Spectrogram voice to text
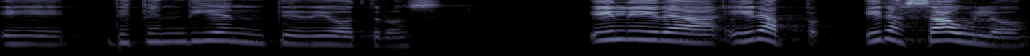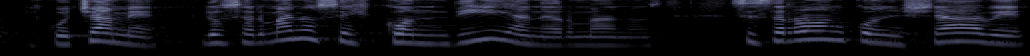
eh, dependiente de otros. Él era, era, era Saulo, escúchame, los hermanos se escondían, hermanos, se cerraban con llave,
